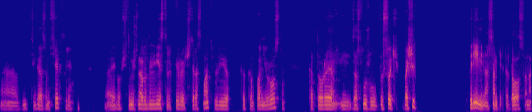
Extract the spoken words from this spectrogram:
э, в нефтегазовом секторе. И, в общем-то, международные инвесторы в первую очередь рассматривали ее как компанию роста, которая заслуживала высоких, больших премий. На самом деле торговалась она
